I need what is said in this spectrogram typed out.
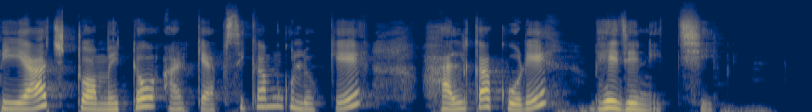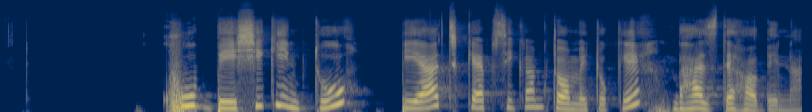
পেঁয়াজ, টমেটো আর ক্যাপসিকামগুলোকে হালকা করে ভেজে নিচ্ছি। খুব বেশি কিন্তু পেঁয়াজ, ক্যাপসিকাম, টমেটোকে ভাজতে হবে না।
